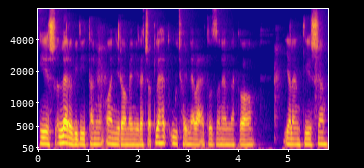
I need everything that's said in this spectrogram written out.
és lerövidíteni annyira, amennyire csak lehet, úgy, hogy ne változzon ennek a jelentése.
